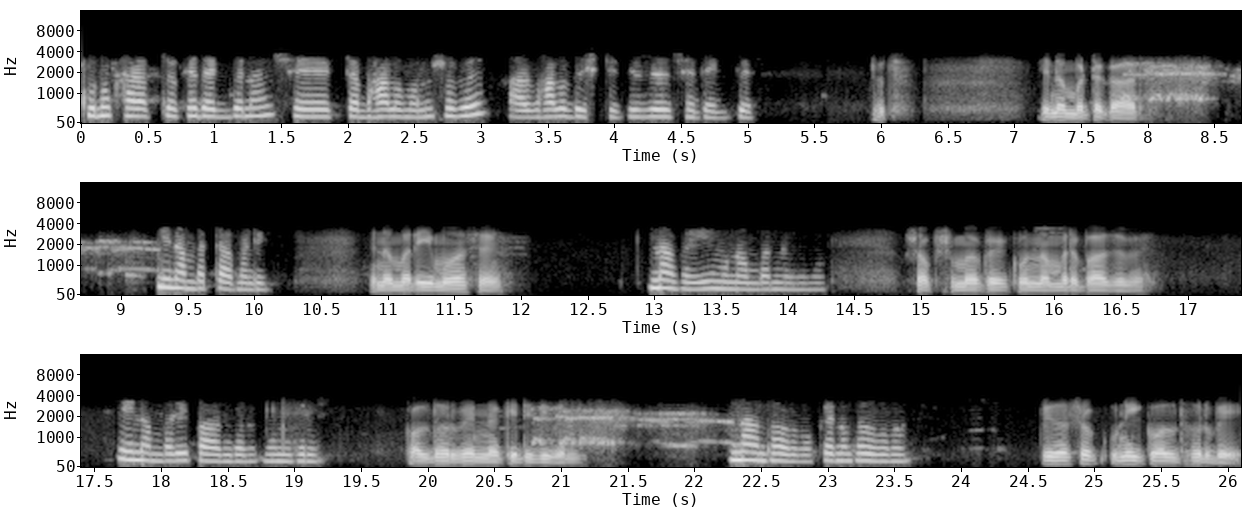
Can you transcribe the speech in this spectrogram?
কোনো খারাপ চোখে দেখবে না সে একটা ভালো মানুষ হবে আর ভালো দৃষ্টিতে যে সে দেখবে। আচ্ছা এই নাম্বারটা কার? এই নাম্বারটা আমারই। এই নাম্বারে ইমো আছে? না ভাই এই নাম্বার নেই আমার। সবসময় আপনাকে কোন নাম্বারে পাওয়া যাবে? এই নাম্বারেই পাওয়া যাবে ফোন করে। কল ধরবেন না কেটে দিবেন? না ধরবো। কেন ধরবো না? প্রিয় দর্শক উনি কল ধরবে।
